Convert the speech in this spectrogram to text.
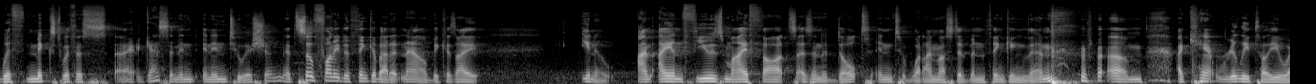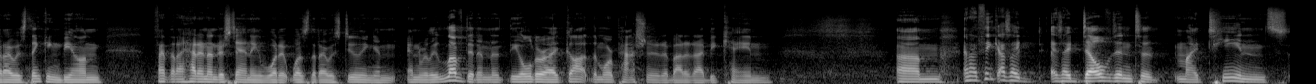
with mixed with a, I guess, an, in, an intuition. It's so funny to think about it now because I, you know, I, I infuse my thoughts as an adult into what I must have been thinking then. um, I can't really tell you what I was thinking beyond the fact that I had an understanding of what it was that I was doing and, and really loved it. And the, the older I got, the more passionate about it I became. Um, and I think as I as I delved into my teens,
